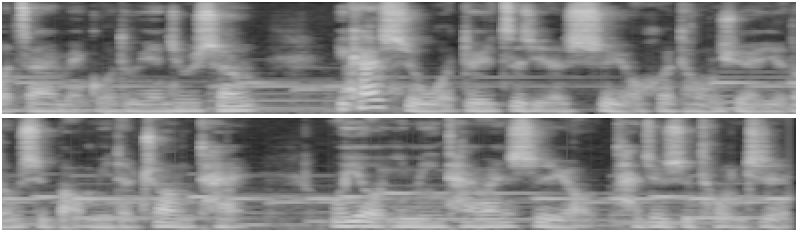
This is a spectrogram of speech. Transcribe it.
我在美国读研究生，一开始我对自己的室友和同学也都是保密的状态。我有一名台湾室友，他就是同志，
